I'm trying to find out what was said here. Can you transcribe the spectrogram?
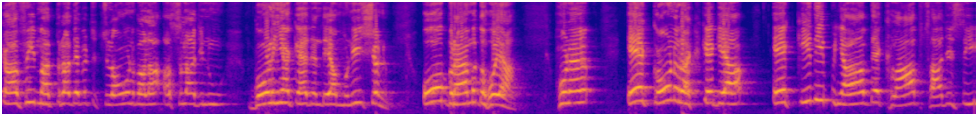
ਕਾਫੀ ਮਾਤਰਾ ਦੇ ਵਿੱਚ ਚਲਾਉਣ ਵਾਲਾ ਅਸਲਾ ਜਿਹਨੂੰ ਗੋਲੀਆਂ ਕਹਿ ਦਿੰਦੇ ਆ, ਮੁਨੀਸ਼ਨ, ਉਹ ਬਰਾਮਦ ਹੋਇਆ। ਹੁਣ ਇਹ ਕੌਣ ਰੱਖ ਕੇ ਗਿਆ? ਇਹ ਕਿਹਦੀ ਪੰਜਾਬ ਦੇ ਖਿਲਾਫ ਸਾਜ਼ਿਸ਼ ਸੀ?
